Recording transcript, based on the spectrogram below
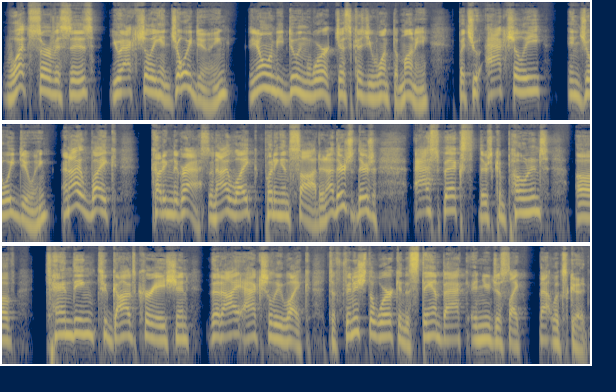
what services you actually enjoy doing. You don't want to be doing work just because you want the money, but you actually enjoy doing. And I like cutting the grass and I like putting in sod. And I, there's there's aspects, there's components of tending to God's creation that I actually like to finish the work and to stand back and you just like that looks good.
